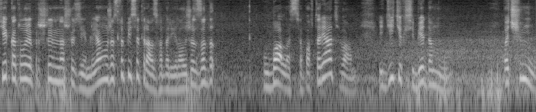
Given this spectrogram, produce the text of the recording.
те, которые пришли на нашу землю, я вам уже 150 раз говорила, уже задолбалась повторять вам, идите к себе домой. Почему?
